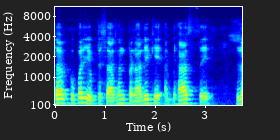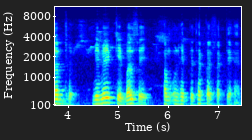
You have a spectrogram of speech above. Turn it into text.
तब उपरयुक्त साधन प्रणाली के अभ्यास से लब्ध विवेक के बल से हम उन्हें पृथक कर सकते हैं।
